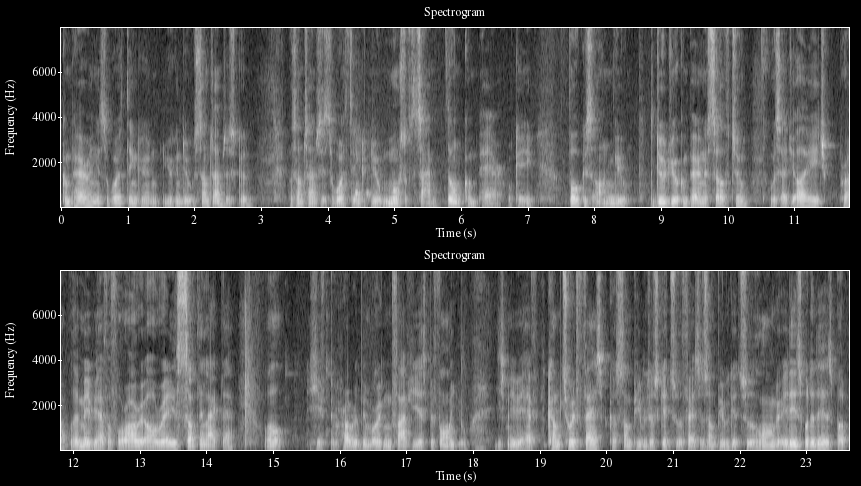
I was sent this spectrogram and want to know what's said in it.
Comparing is the worst thing you can, you can do. Sometimes it's good, but sometimes it's the worst thing to do most of the time. Don't compare, okay? Focus on you. The dude you're comparing yourself to, who's at your age, probably maybe have a Ferrari already, something like that. Well, he's probably been working five years before you. He's maybe have come to it fast because some people just get to the faster, some people get to the longer. It is what it is. But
